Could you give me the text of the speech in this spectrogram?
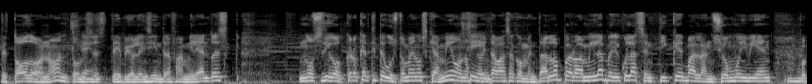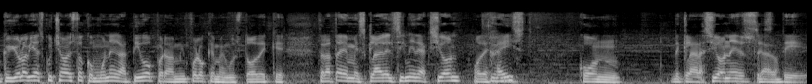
de todo, ¿no? Entonces, Sí. de violencia intrafamiliar. Entonces, no sé, digo, creo que a ti te gustó menos que a mí, o no Sí. sé, ahorita vas a comentarlo, pero a mí la película sentí que balanceó muy bien, porque yo lo había escuchado esto como un negativo, pero a mí fue lo que me gustó, de que trata de mezclar el cine de acción o de haste con declaraciones Claro. este,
